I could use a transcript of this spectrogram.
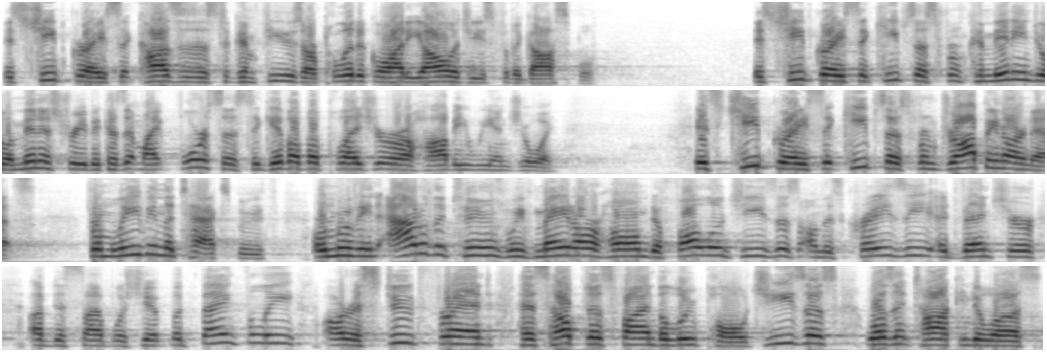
It's cheap grace that causes us to confuse our political ideologies for the gospel. It's cheap grace that keeps us from committing to a ministry because it might force us to give up a pleasure or a hobby we enjoy. It's cheap grace that keeps us from dropping our nets, from leaving the tax booth, or moving out of the tombs we've made our home to follow Jesus on this crazy adventure of discipleship. But thankfully, our astute friend has helped us find the loophole. Jesus wasn't talking to us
